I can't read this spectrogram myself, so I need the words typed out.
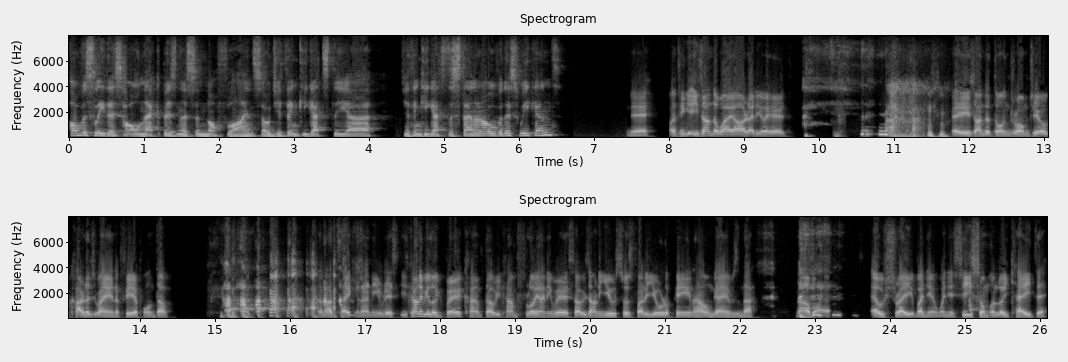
obviously this whole neck business and not flying. So do you think he gets the? Uh, do you think he gets the Stena over this weekend? yeah. I think he's on the way already. I heard. Yeah, he's on the Dundrum dual carriageway in a Fiat Punto. They're not taking any risk. He's going to be like Bergkamp though. He can't fly anywhere, so he's only used to for the European home games and that. No, but out straight when you when you see someone like Keita,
